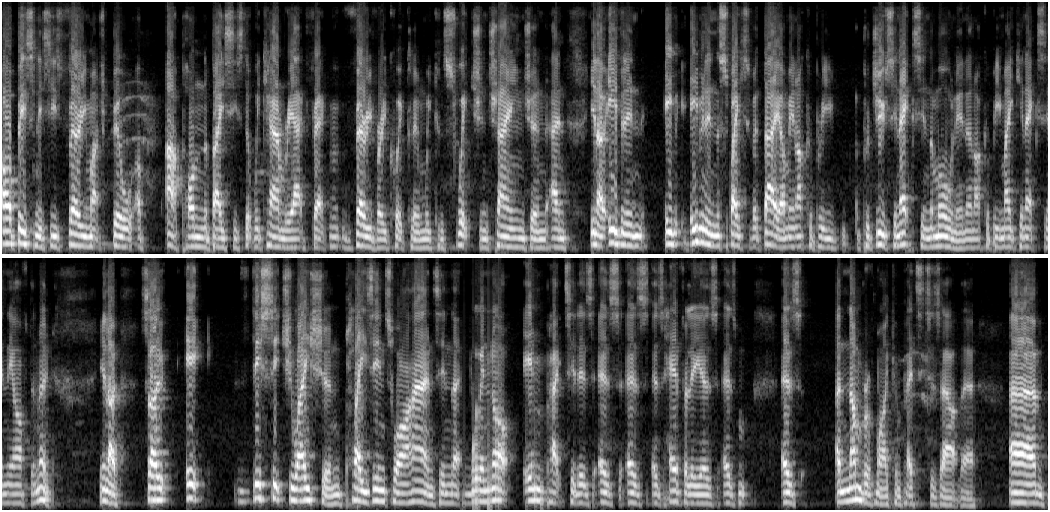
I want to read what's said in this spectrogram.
our business is very much built up, up on the basis that we can react very very quickly and we can switch and change and and you know even in even in the space of a day i mean i could be producing x in the morning and i could be making x in the afternoon you know so it this situation plays into our hands in that we're not impacted as as as as heavily as as as a number of my competitors out there um,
